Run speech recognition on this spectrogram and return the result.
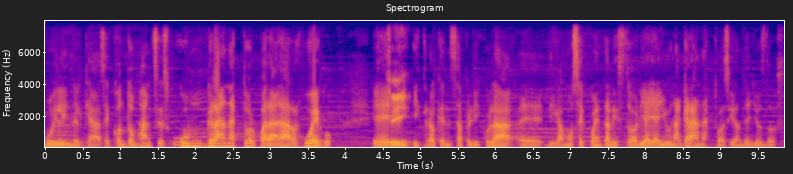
muy lindo el que hace con Tom Hanks, es un gran actor para dar juego. Eh, y, creo que en esta película, eh, digamos, se cuenta la historia y hay una gran actuación de ellos dos.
